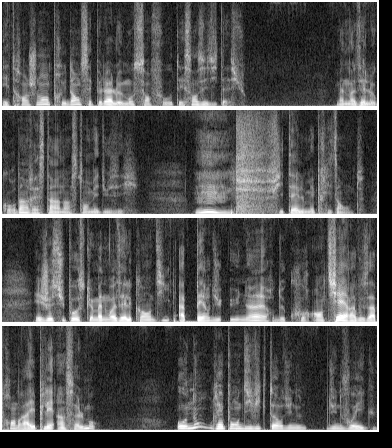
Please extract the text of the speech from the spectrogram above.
Étrangement, Prudence épela le mot sans faute et sans hésitation. Mademoiselle Le Gourdin resta un instant médusée. Hum, fit-elle méprisante. Et je suppose que mademoiselle Candy a perdu une heure de cours entière à vous apprendre à épeler un seul mot. Oh non, répondit Victor d'une voix aiguë.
